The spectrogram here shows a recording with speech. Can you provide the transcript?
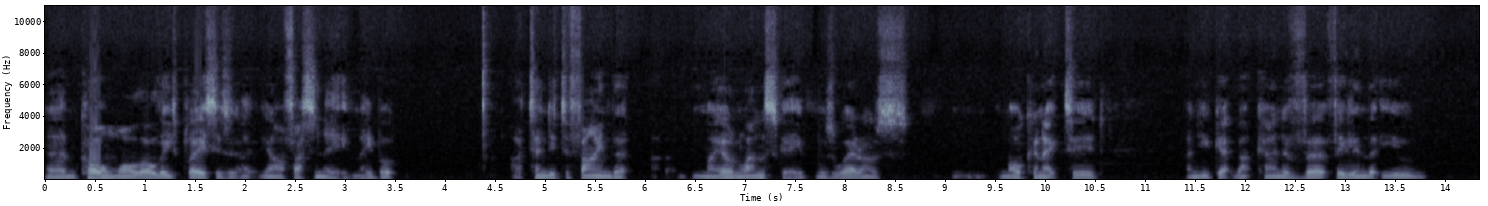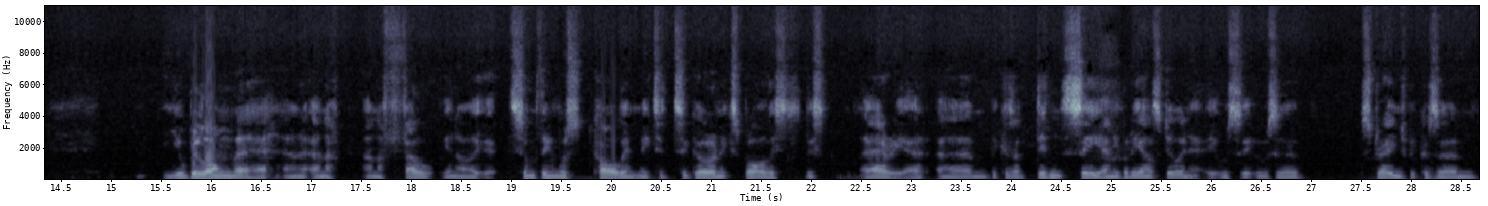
um, Cornwall, all these places, uh, you know, fascinated me. But I tended to find that my own landscape was where I was more connected, and you get that kind of uh, feeling that you you belong there, and, and I and I felt, you know, something was calling me to, to go and explore this this area um, because I didn't see anybody else doing it. It was it was uh, strange because um,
